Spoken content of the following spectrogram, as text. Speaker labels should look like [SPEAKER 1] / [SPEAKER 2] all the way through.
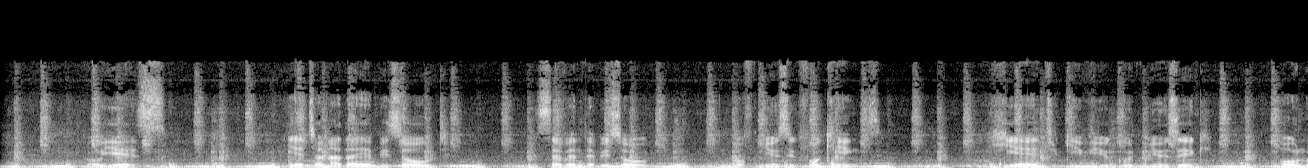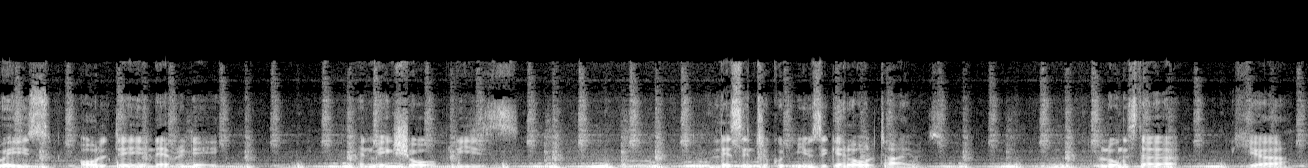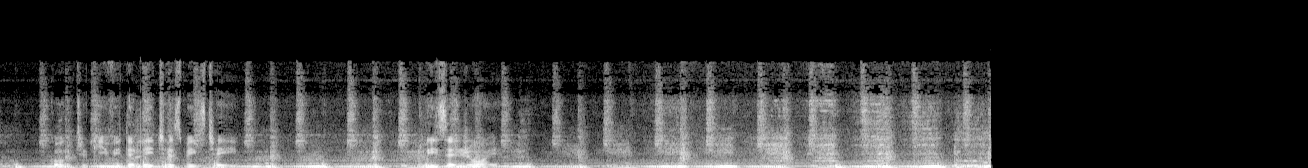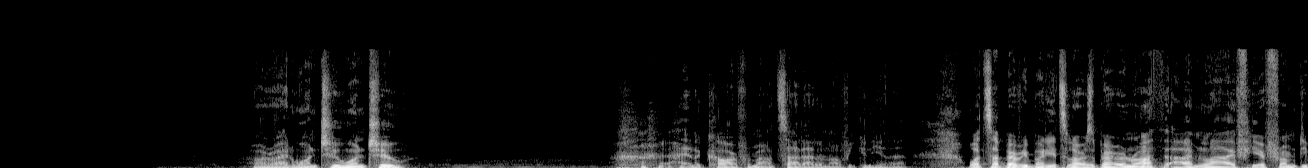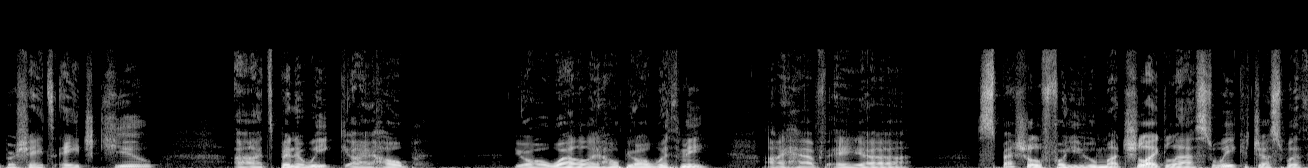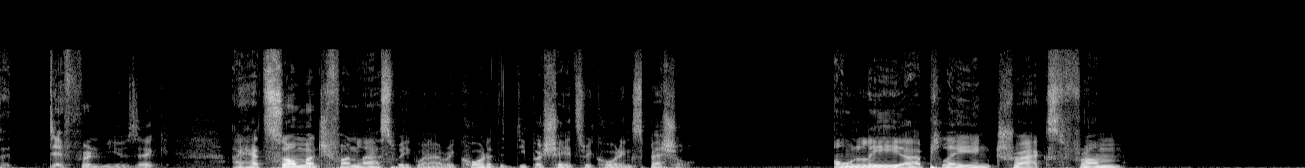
[SPEAKER 1] Oh, yes. Yet another episode, the seventh episode of Music for Kings. We're here to give you good music always, all day, and every day. And make sure, please, listen to good music at all times. Longstar here, going to give you the latest mixtape. Please enjoy.
[SPEAKER 2] All right, one, two, one, two. and a car from outside. I don't know if you can hear that. What's up, everybody? It's Lars Behrenroth. I'm live here from Deeper Shades HQ. Uh, it's been a week. I hope you're all well. I hope you're all with me. I have a uh, special for you, much like last week, just with different music. I had so much fun last week when I recorded the Deeper Shades recording special. Only uh, playing tracks from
